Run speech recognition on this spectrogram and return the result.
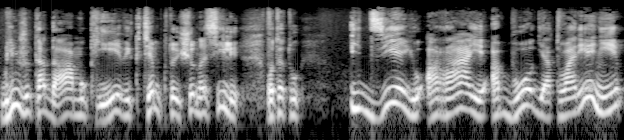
ближе к Адаму, к Еве, к тем, кто еще носили вот эту идею о рае, о Боге, о творении,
